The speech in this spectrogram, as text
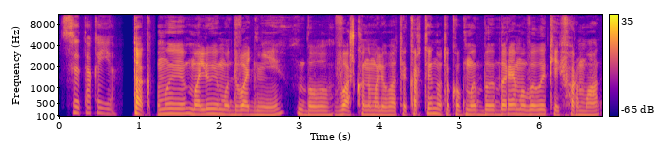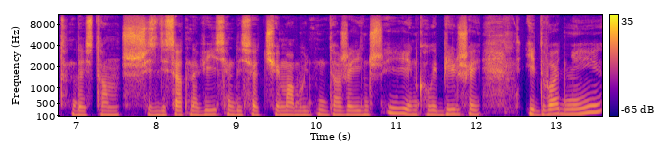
Це так і є. Так, ми малюємо два дні, бо важко намалювати картину. Так ми беремо великий формат, десь там 60 на 80, чи, мабуть, навіть інший, інколи більший. І два дні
